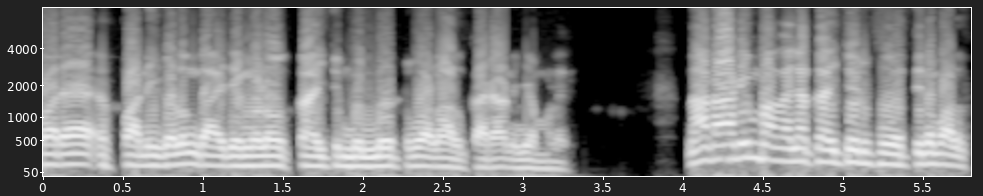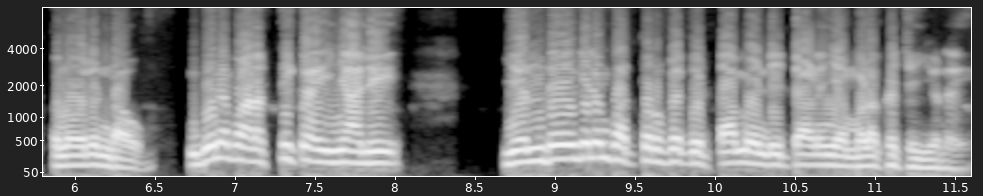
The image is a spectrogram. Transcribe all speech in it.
ഓരോ പണികളും കാര്യങ്ങളും ഒക്കെ ആയിട്ട് മുന്നോട്ട് പോകുന്ന ആൾക്കാരാണ് നമ്മൾ നടാടിയും പകലൊക്കെ ആയിട്ട് ഒരു പോത്തിനെ വളർത്തുന്നവരുണ്ടാവും. ഇതിനെ വളർത്തി കഴിഞ്ഞാൽ എന്തെങ്കിലും പത്ത് റുപ്യ കിട്ടാൻ വേണ്ടിയിട്ടാണ് നമ്മളൊക്കെ ചെയ്യണത്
